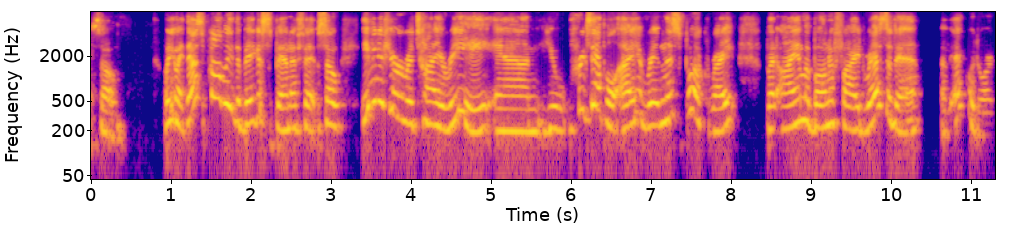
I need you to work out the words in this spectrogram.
So but anyway, that's probably the biggest benefit. So even if you're a retiree and you, for example, I have written this book, right? But I am a bona fide resident of Ecuador.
